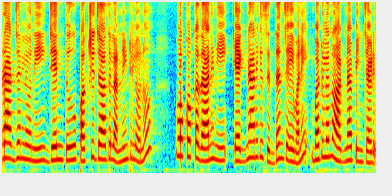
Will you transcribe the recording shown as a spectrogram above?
రాజ్యంలోని జంతు పక్షి జాతులన్నింటిలోనూ ఒక్కొక్క దానిని యజ్ఞానికి సిద్ధం చేయమని భటులను ఆజ్ఞాపించాడు.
